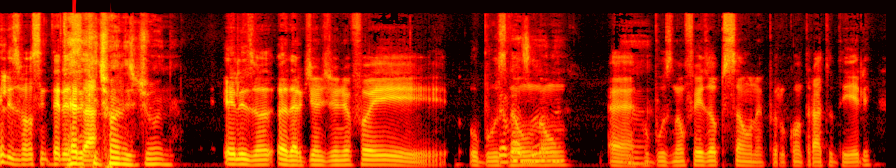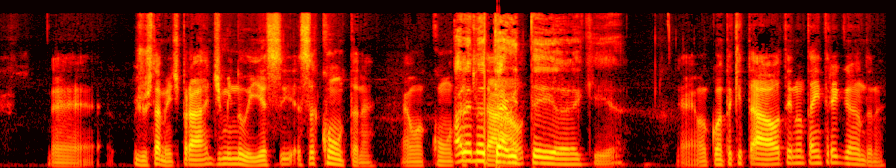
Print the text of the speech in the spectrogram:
eles vão se interessar. Derek Jones Jr. Eles. O Derek Jones Jr. foi. O Bulls não. não... Né? É, é, o Bulls não fez a opção, né, pelo contrato dele, é, justamente para diminuir esse, essa conta, né? É uma conta Olha que meu tá Terry alta. Taylor aqui. É uma conta que tá alta e não tá entregando, né?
